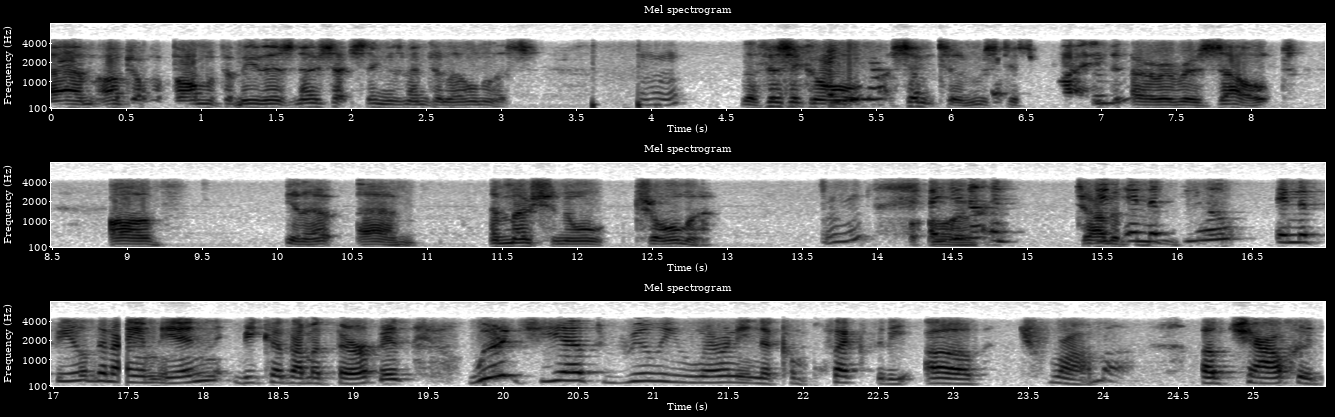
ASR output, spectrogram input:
um, I'll drop a bomb. For me, there's no such thing as mental illness. Mm-hmm. The physical you know, symptoms displayed mm-hmm. are a result of, you know, um, emotional trauma. Mm-hmm. And you know, and in, in the field in the field that I am in, because I'm a therapist, we're just really learning the complexity of trauma, of childhood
